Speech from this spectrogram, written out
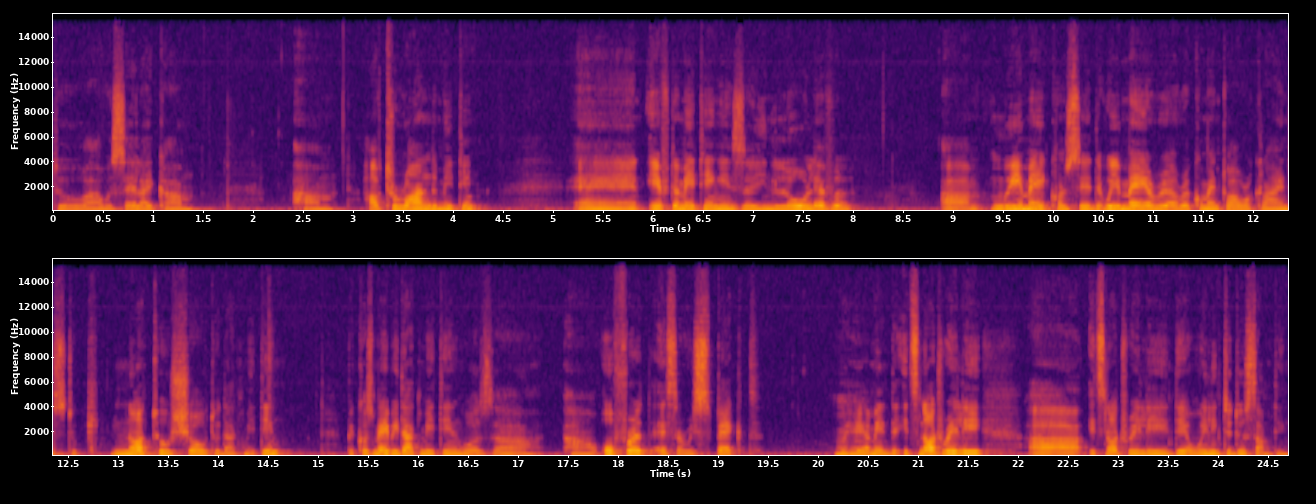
to I would say like um, um, how to run the meeting, and mm-hmm. if the meeting is in low level, um, we may consider we may re- recommend to our clients to k- not to show to that meeting because maybe that meeting was uh, uh, offered as a respect mm-hmm. way. I mean, it's not really uh, it's not really they're willing to do something.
